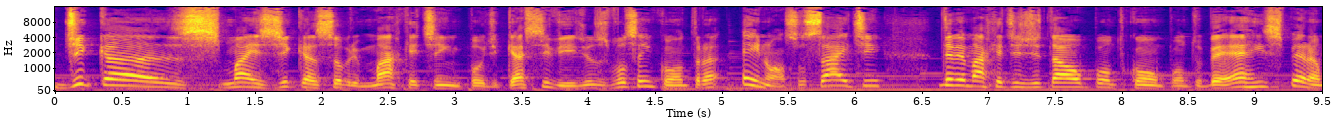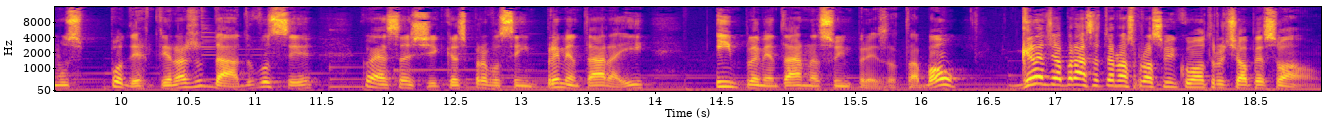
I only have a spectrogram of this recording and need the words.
Dicas, mais dicas sobre marketing, podcast e vídeos você encontra em nosso site dbmarketingdigital.com.br. Esperamos poder ter ajudado você com essas dicas para você implementar aí, implementar na sua empresa, tá bom? Grande abraço, até o nosso próximo encontro. Tchau, pessoal.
